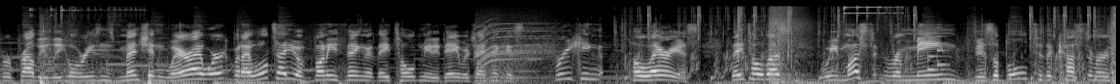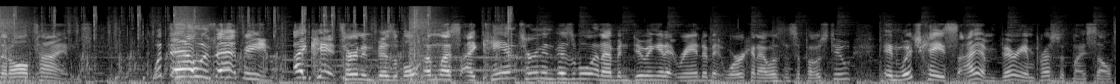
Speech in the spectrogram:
for probably legal reasons, mention where I work, but I will tell you a funny thing that they told me today, which I think is freaking hilarious. They told us we must remain visible to the customers at all times. What the hell mean? I can't turn invisible unless I can turn invisible and I've been doing it at random at work and I wasn't supposed to, in which case I am very impressed with myself.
